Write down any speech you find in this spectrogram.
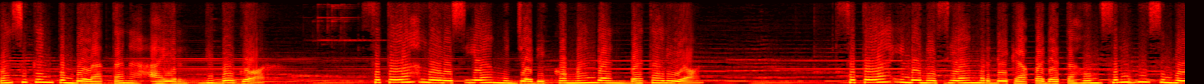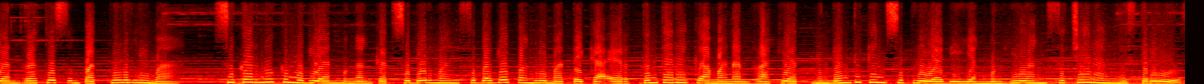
pasukan pembela tanah air di Bogor. Setelah lulus menjadi komandan batalion. Setelah Indonesia merdeka pada tahun 1945, Soekarno kemudian mengangkat Sudirman sebagai Panglima TKR Tentara Keamanan Rakyat menggantikan Supriyadi yang menghilang secara misterius.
